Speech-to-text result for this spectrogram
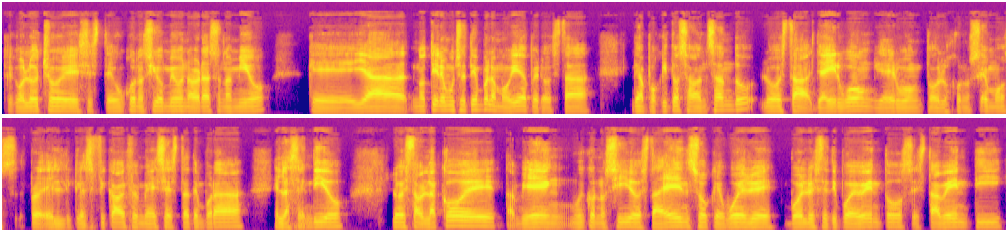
que Colocho es este, un conocido mío, un abrazo, un amigo, que ya no tiene mucho tiempo en la movida, pero está de a poquitos avanzando. Luego está Jair Wong, Jair Wong todos los conocemos, el clasificado FMS esta temporada, el ascendido. Luego está Black Code, también muy conocido. Está Enzo, que vuelve, vuelve a este tipo de eventos. Está Venti,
